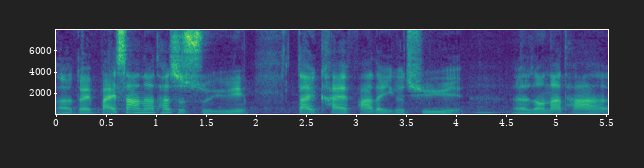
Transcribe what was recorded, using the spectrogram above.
呃，对，白沙呢，它是属于待开发的一个区域，呃，然后呢，它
